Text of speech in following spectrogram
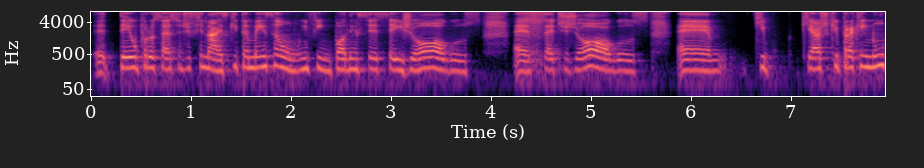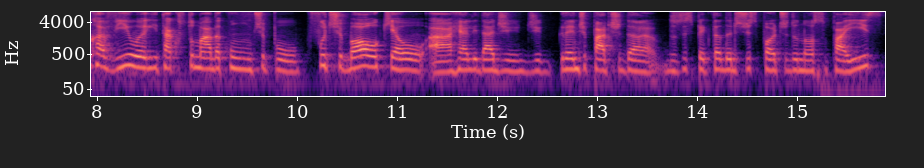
é, ter o processo de finais, que também são, enfim, podem ser seis jogos, é, sete jogos, é, que acho que para quem nunca viu e tá acostumada com, tipo, futebol, que é o, a realidade de grande parte da, dos espectadores de esporte do nosso país,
